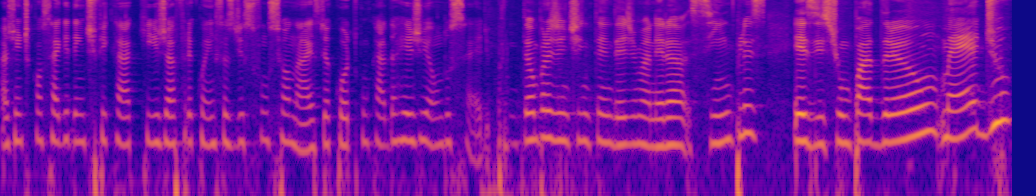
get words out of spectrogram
a gente consegue identificar aqui já frequências disfuncionais de acordo com cada região do cérebro. Então, para a gente entender de maneira simples, existe um padrão médio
